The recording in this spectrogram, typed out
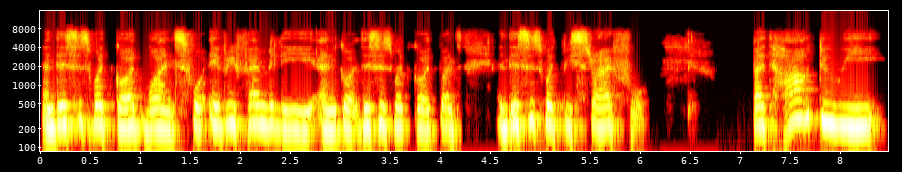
and this is what God wants for every family, and God, this is what God wants, and this is what we strive for. But how do we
